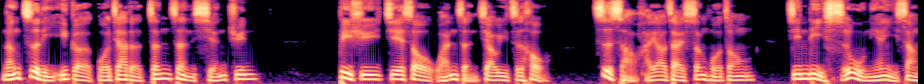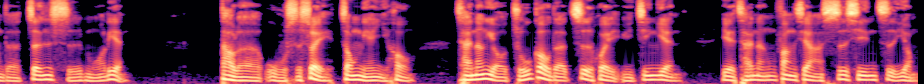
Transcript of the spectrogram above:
能治理一个国家的真正贤君，必须接受完整教育之后，至少还要在生活中经历十五年以上的真实磨练。到了五十岁中年以后，才能有足够的智慧与经验，也才能放下私心自用，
